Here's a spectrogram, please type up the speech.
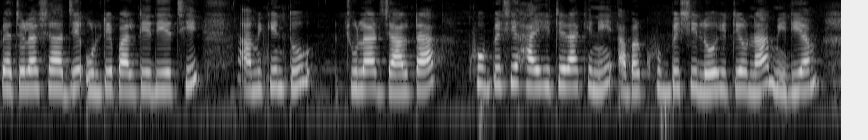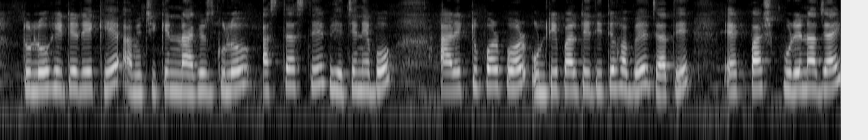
পেঁচুলার সাহায্যে উল্টে পাল্টিয়ে দিয়েছি। আমি কিন্তু চুলার জালটা খুব বেশি হাই হিটে রাখিনি, আবার খুব বেশি লো হিটেও না মিডিয়াম টু লো হিটে রেখে আমি চিকেন নাগেটসগুলো আস্তে আস্তে ভেজে নেব। আর একটু পর পর উল্টে পাল্টে দিতে হবে যাতে এক পাশ পুড়ে না যায়।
